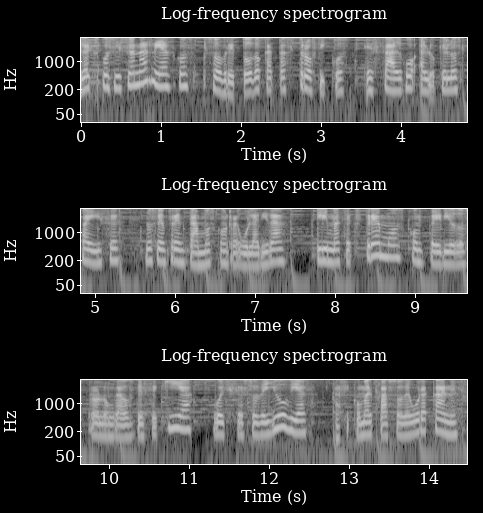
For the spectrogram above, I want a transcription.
La exposición a riesgos, sobre todo catastróficos, es algo a lo que los países nos enfrentamos con regularidad. Climas extremos con periodos prolongados de sequía o exceso de lluvias, así como el paso de huracanes,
